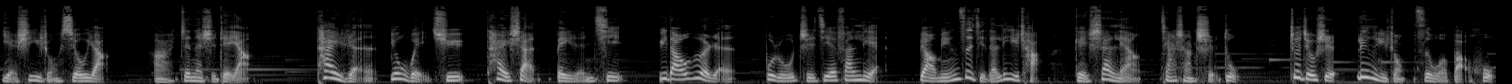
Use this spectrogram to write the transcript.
也是一种修养啊，真的是这样。太忍又委屈，太善被人欺。遇到恶人，不如直接翻脸，表明自己的立场，给善良加上尺度。这就是另一种自我保护，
